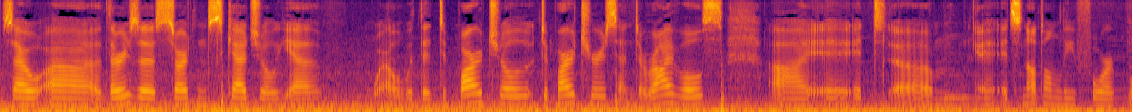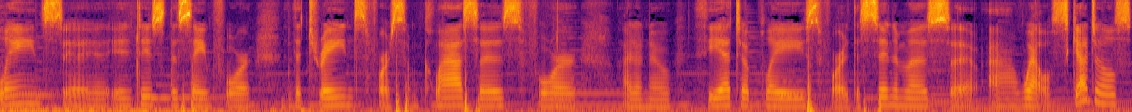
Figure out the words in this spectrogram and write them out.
so uh, there is a certain schedule yeah well with the departure departures and arrivals uh, it um, it's not only for planes uh, it is the same for the trains for some classes for I don't know, theater plays, for the cinemas. Uh, uh, well, schedules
